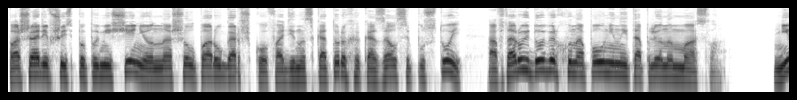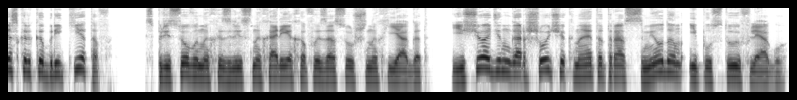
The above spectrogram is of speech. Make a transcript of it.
Пошарившись по помещению, он нашел пару горшков, один из которых оказался пустой, а второй доверху наполненный топленым маслом несколько брикетов, спрессованных из лесных орехов и засушенных ягод, еще один горшочек, на этот раз с медом и пустую флягу.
